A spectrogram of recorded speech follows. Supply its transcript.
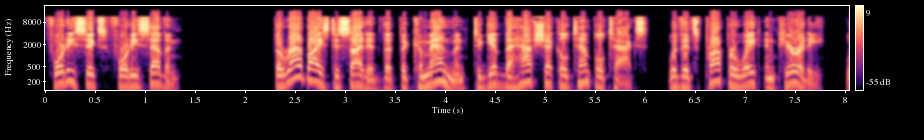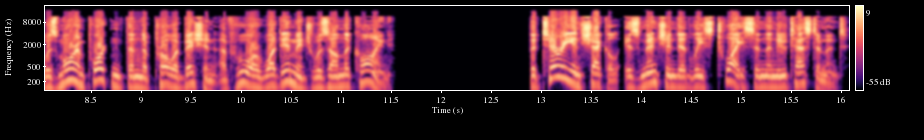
46 47. The rabbis decided that the commandment to give the half shekel temple tax, with its proper weight and purity, was more important than the prohibition of who or what image was on the coin. The Tyrian shekel is mentioned at least twice in the New Testament.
